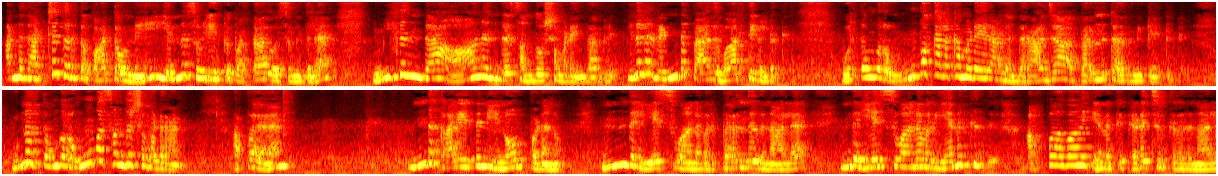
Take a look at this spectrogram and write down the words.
அந்த நட்சத்திரத்தை பார்த்த உடனே என்ன சொல்லியிருக்கு பத்தாவது வசனத்துல? மிகுந்த ஆனந்த சந்தோஷம் அடைந்தார்கள். இதுல ரெண்டு பே- வார்த்தைகள் இருக்கு. ஒருத்தவங்க ரொம்ப கலக்கம் அடைகிறாங்க இந்த ராஜா பிறந்துட்டாருன்னு கேட்டுட்டு. இன்னொருத்தவங்க ரொம்ப சந்தோஷப்படுறாங்க. அப்ப இந்த காரியத்தை நீ நோட் பண்ணணும். இந்த இயேசுவானவர் பிறந்ததுனால இந்த இயேசுவானவர் எனக்கு அப்பாவா எனக்கு கிடைச்சிருக்கிறதுனால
